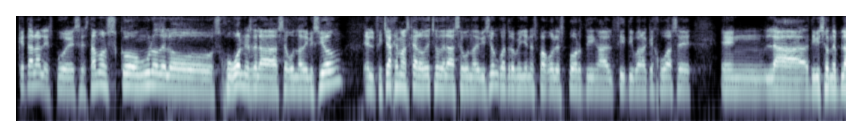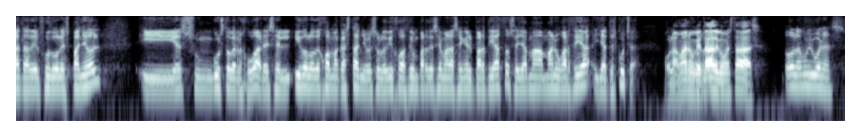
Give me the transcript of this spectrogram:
¿Qué tal, Alex? Pues estamos con uno de los jugones de la segunda división. El fichaje más caro, de hecho, de la segunda división. Cuatro millones pagó el Sporting al City para que jugase en la división de plata del fútbol español y es un gusto verle jugar. Es el ídolo de Juanma Castaño, eso lo dijo hace un par de semanas en el partidazo. Se llama Manu García y ya te escucha. Hola Manu, ¿qué tal? ¿Cómo estás? Hola, muy buenas.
